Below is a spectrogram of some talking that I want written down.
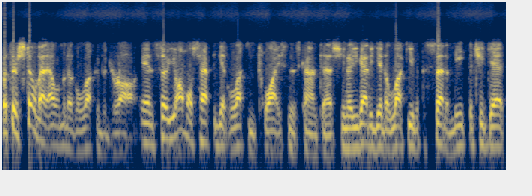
But there's still that element of the luck of the draw. And so you almost have to get lucky twice in this contest. You know, you got to get lucky with the set of meat that you get,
